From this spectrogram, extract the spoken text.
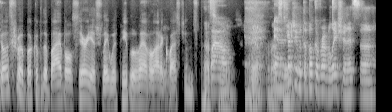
go through a book of the Bible seriously with people who have a lot of questions. That's Wow. neat. Yeah. and especially neat. with the book of Revelation, it's uh,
